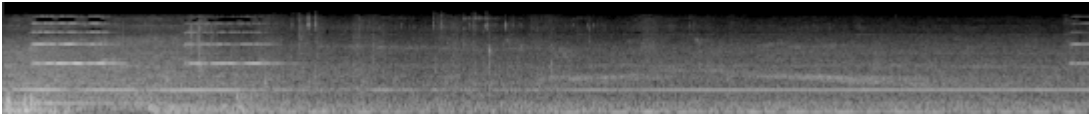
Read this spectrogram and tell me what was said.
you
